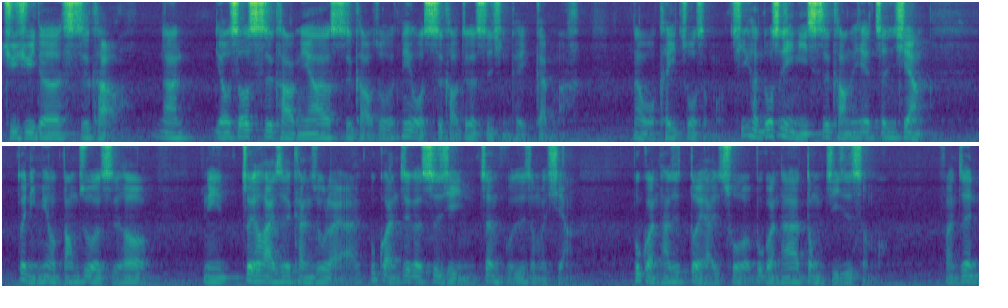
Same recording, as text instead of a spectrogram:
继续的思考。那有时候思考你要思考说，因为我思考这个事情可以干嘛？那我可以做什么？其实很多事情你思考那些真相对你没有帮助的时候，你最后还是看出来啊。不管这个事情政府是怎么想，不管他是对还是错，不管他的动机是什么，反正。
